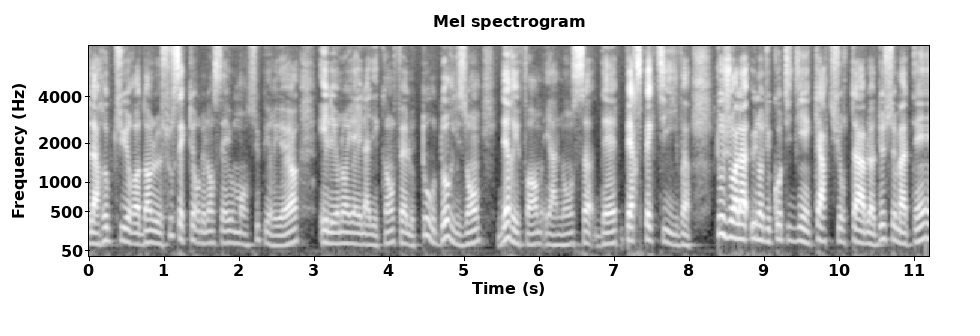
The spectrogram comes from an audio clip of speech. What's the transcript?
de la rupture dans le sous-secteur de l'enseignement supérieur. Et Léonore Yaïla Descamps fait le tour d'horizon des réformes et annonce des perspectives. Toujours à la une du quotidien Carte sur table de ce matin,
